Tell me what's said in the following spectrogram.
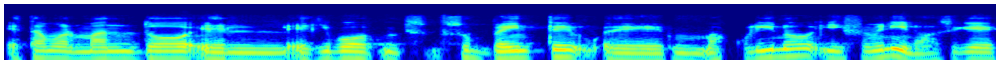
Estamos armando el equipo sub-20 eh, masculino y femenino. Así que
